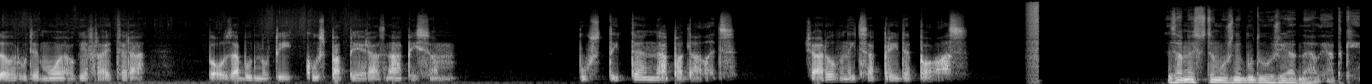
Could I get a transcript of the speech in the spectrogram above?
Do hrude môjho gefrajtera bol zabudnutý kus papiera s nápisom Pustý ten napadalec. Čarovnica príde po vás. Za mestom už nebudú žiadne hliadky.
